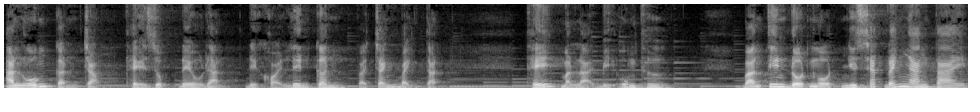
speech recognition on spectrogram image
ăn uống cẩn trọng, thể dục đều đặn để khỏi lên cân và tránh bệnh tật. Thế mà lại bị ung thư. Bản tin đột ngột như sét đánh ngang tai,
